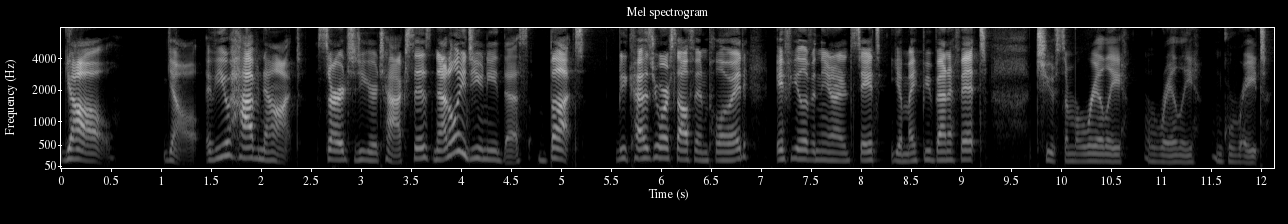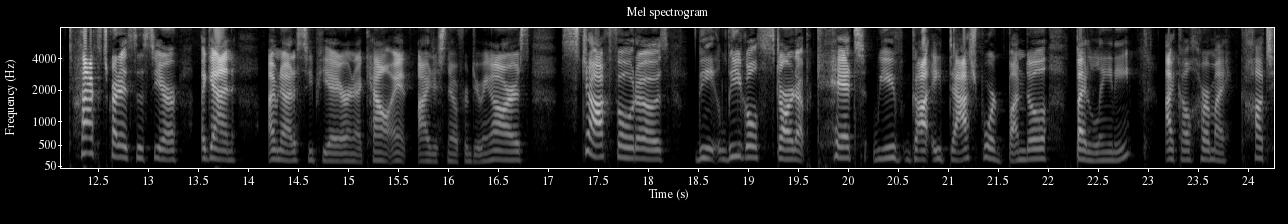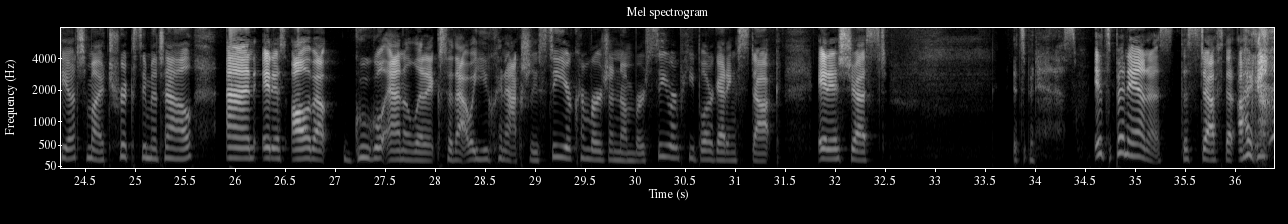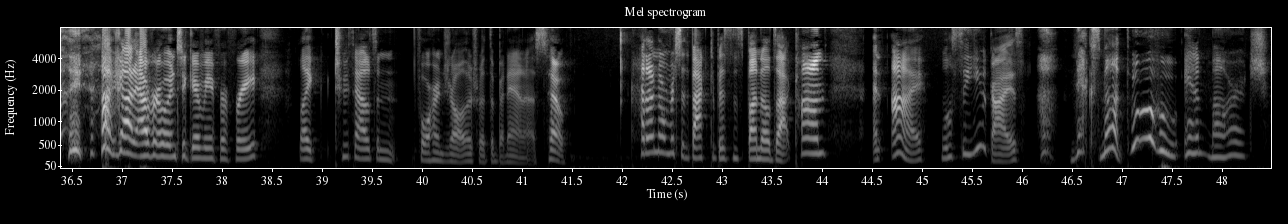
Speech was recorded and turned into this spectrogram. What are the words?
y'all, y'all, if you have not started to do your taxes, not only do you need this, but because you're self employed, if you live in the United States, you might be benefit to some really, really great tax credits this year. Again, I'm not a CPA or an accountant. I just know from doing ours. Stock photos, the legal startup kit. We've got a dashboard bundle by Lainey. I call her my Katya to my Trixie Mattel. And it is all about Google Analytics. So that way you can actually see your conversion numbers, see where people are getting stuck. It is just, it's bananas. It's bananas, the stuff that I got, I got everyone to give me for free. Like $2,400 worth of bananas. So head on over to the backtobusinessbundle.com and I will see you guys next month. woo hoo, In March.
